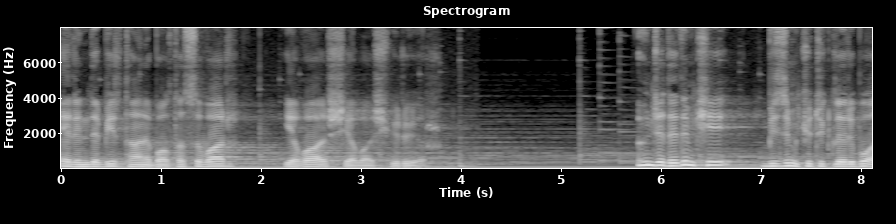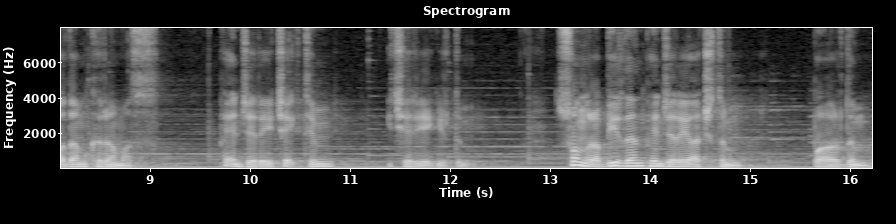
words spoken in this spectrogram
Elinde bir tane baltası var, yavaş yavaş yürüyor. Önce dedim ki bizim kütükleri bu adam kıramaz. Pencereyi çektim, içeriye girdim. Sonra birden pencereyi açtım. Bağırdım.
